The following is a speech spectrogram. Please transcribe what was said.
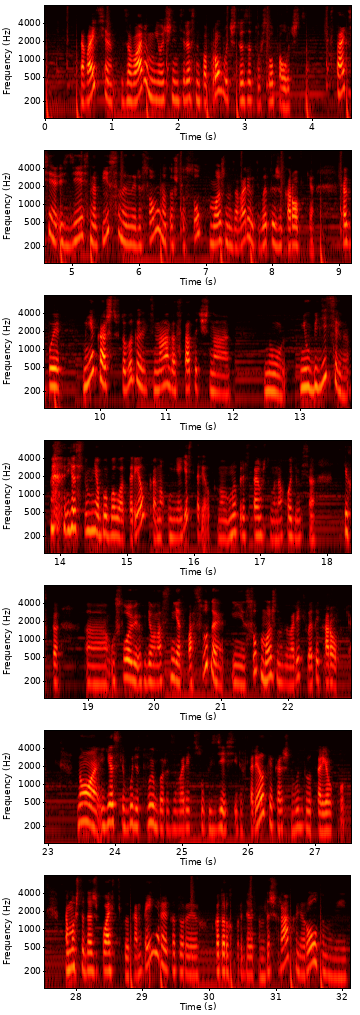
Давайте заварим. Мне очень интересно попробовать, что из этого всего получится. Кстати, здесь написано и нарисовано то, что суп можно заваривать в этой же коробке. Как бы мне кажется, что выглядит она достаточно ну, неубедительно. Если у меня бы была тарелка, но у меня есть тарелка, но мы представим, что мы находимся в каких-то э, условиях, где у нас нет посуды, и суп можно заварить в этой коробке. Но если будет выбор заварить суп здесь или в тарелке, я, конечно, выберу тарелку. Потому что даже пластиковые контейнеры, которые, в которых продают там доширак или роллтон или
